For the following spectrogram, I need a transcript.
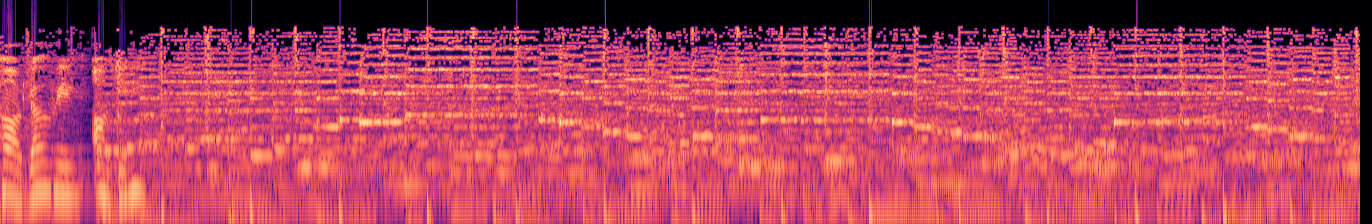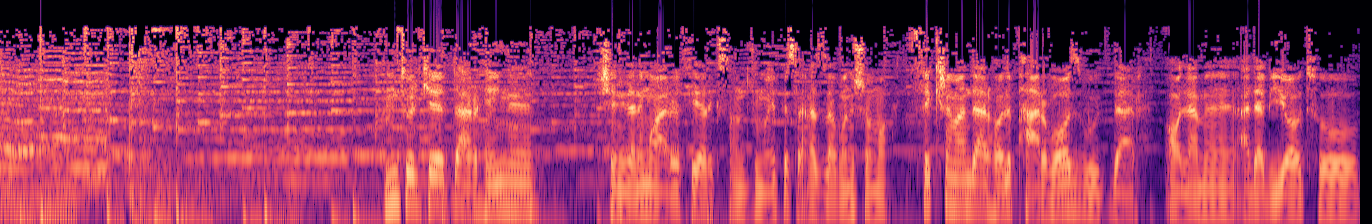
تالار آینه. اینطور که در حین شنیدن معرفی الکساندر رومای پسر از زبان شما فکر من در حال پرواز بود در عالم ادبیات و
